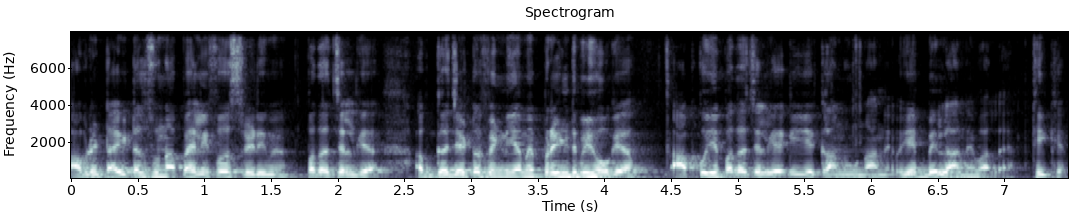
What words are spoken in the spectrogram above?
आपने टाइटल सुना पहली फ़र्स्ट रीडिंग में, पता चल गया। अब गजेट ऑफ़ इंडिया में प्रिंट भी हो गया। आपको ये पता चल गया कि ये कानून आने, ये बिल आने वाला है, ठीक है।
